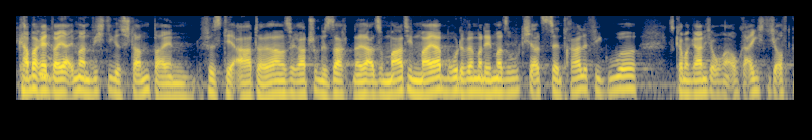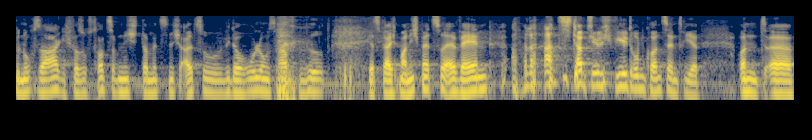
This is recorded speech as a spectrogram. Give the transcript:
Kabarett war ja immer ein wichtiges Standbein fürs Theater. Ja, haben Sie gerade schon gesagt. Also Martin Meyerbrode, wenn man den mal so wirklich als zentrale Figur, das kann man gar nicht auch, auch eigentlich nicht oft genug sagen. Ich versuche es trotzdem nicht, damit es nicht allzu wiederholungshaft wird, jetzt gleich mal nicht mehr zu erwähnen. Aber da hat sich natürlich viel drum konzentriert. Und äh,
